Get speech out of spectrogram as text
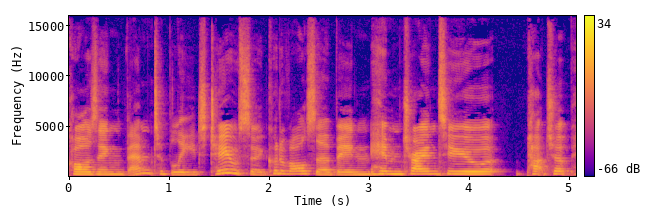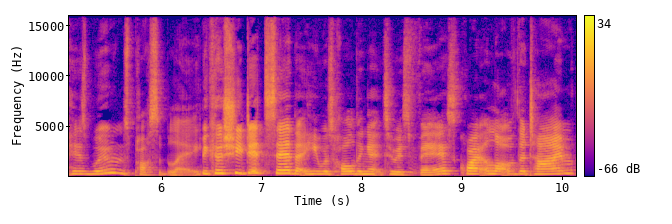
causing them to bleed too. So it could have also been him trying to patch up his wounds, possibly. Because she did say that he was holding it to his face quite a lot of the time,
